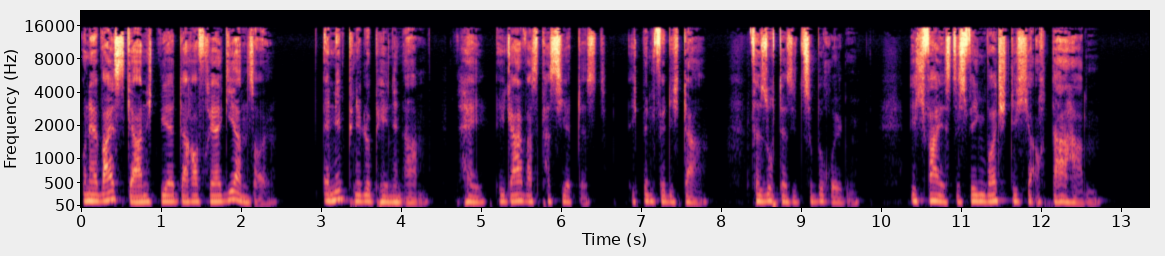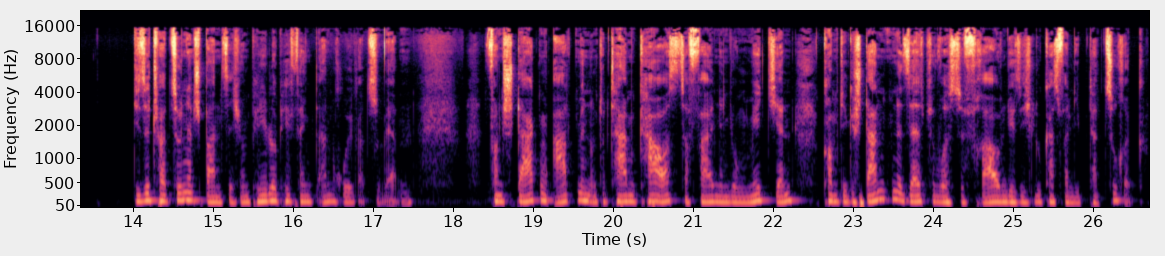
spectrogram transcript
und er weiß gar nicht, wie er darauf reagieren soll. Er nimmt Penelope in den Arm. Hey, egal was passiert ist, ich bin für dich da, versucht er sie zu beruhigen. Ich weiß, deswegen wollte ich dich ja auch da haben. Die Situation entspannt sich und Penelope fängt an, ruhiger zu werden von starkem Atmen und totalem Chaos zerfallenen jungen Mädchen kommt die gestandene, selbstbewusste Frau, in die sich Lukas verliebt hat, zurück.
